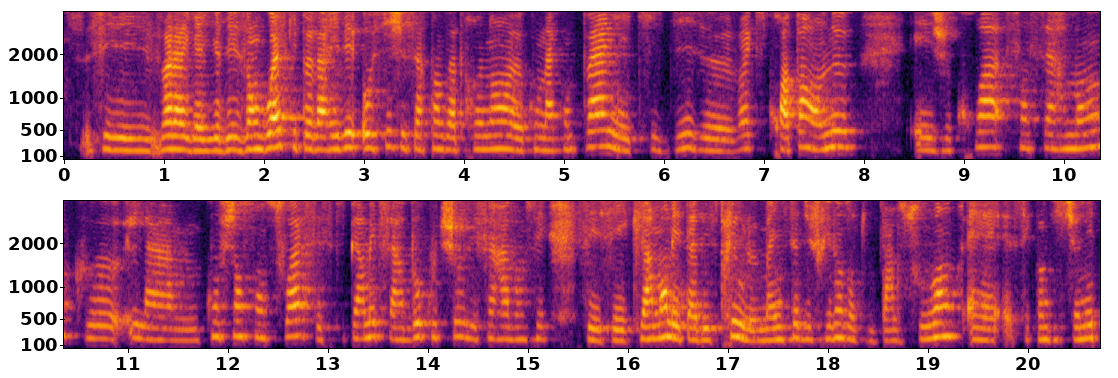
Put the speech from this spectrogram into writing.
c'est voilà, il y, a des angoisses qui peuvent arriver aussi chez certains apprenants euh, qu'on accompagne et qui se disent, euh, voilà, qui croient pas en eux. Et je crois sincèrement que la confiance en soi, c'est ce qui permet de faire beaucoup de choses et faire avancer. C'est clairement l'état d'esprit ou le mindset du freelance dont on parle souvent. C'est conditionné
